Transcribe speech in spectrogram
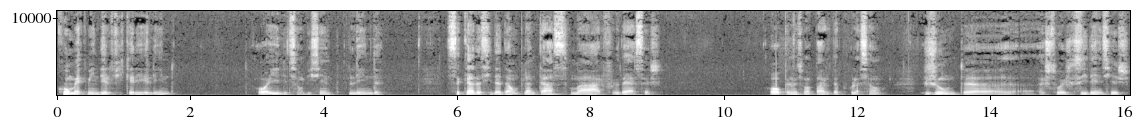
como é que Mindelo ficaria lindo, ou a ilha de São Vicente, linda, se cada cidadão plantasse uma árvore dessas, ou pelo menos uma parte da população, junto às suas residências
